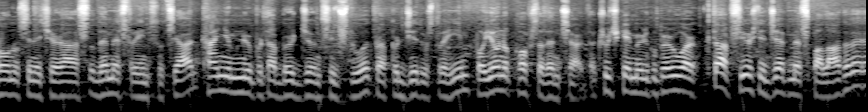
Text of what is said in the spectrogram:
bonusin e qirasë dhe me strehim social. Ka një mënyrë për ta bërë gjënë siç duhet, pra për të gjetur strehim, po jo në kopshte dhe në çerdhe. Kështu që kemi rikuperuar këtë hapësirë, është një xhep mes pallateve.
